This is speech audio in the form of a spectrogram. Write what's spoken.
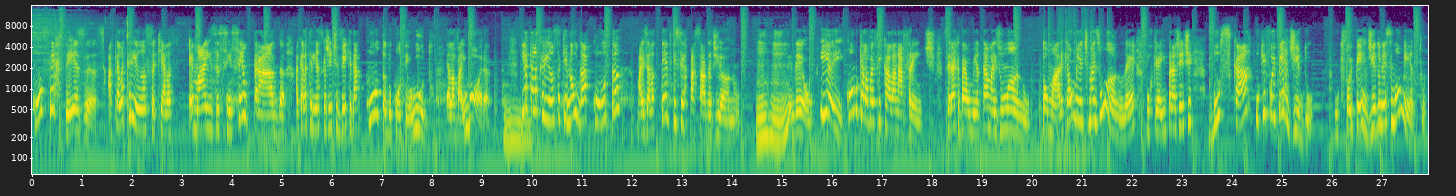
Com certeza. Aquela criança que ela é mais assim centrada, aquela criança que a gente vê que dá conta do conteúdo, ela vai embora. Uhum. E aquela criança que não dá conta, mas ela teve que ser passada de ano. Uhum. Entendeu? E aí, como que ela vai ficar lá na frente? Será que vai aumentar mais um ano? Tomara que aumente mais um ano, né? Porque aí pra gente buscar o que foi perdido. O que foi perdido nesse momento.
